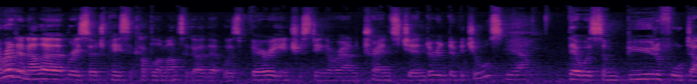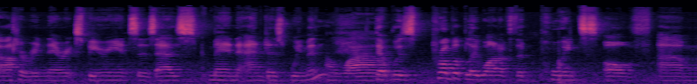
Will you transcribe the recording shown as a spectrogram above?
I read another research piece a couple of months ago that was very interesting around transgender individuals. yeah. There was some beautiful data in their experiences as men and as women. Oh wow. That was probably one of the points of um,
